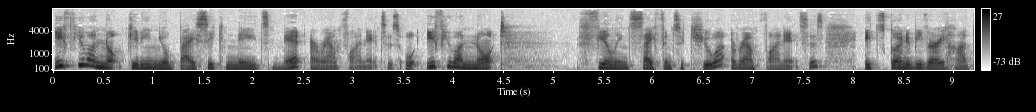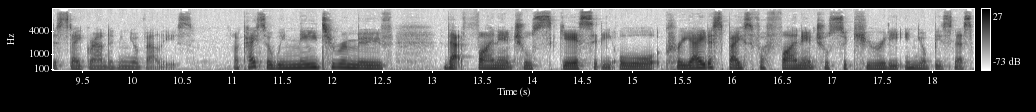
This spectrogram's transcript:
If you are not getting your basic needs met around finances or if you are not feeling safe and secure around finances, it's going to be very hard to stay grounded in your values. Okay? So we need to remove that financial scarcity or create a space for financial security in your business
